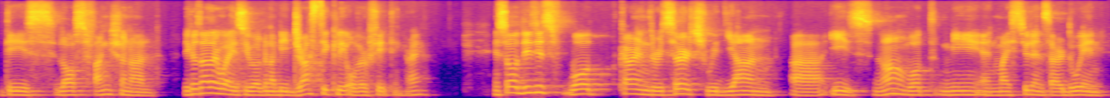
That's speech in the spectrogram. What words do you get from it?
this loss functional because otherwise you are going to be drastically overfitting, right? And so this is what current research with Yann uh, is, you know, what me and my students are doing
